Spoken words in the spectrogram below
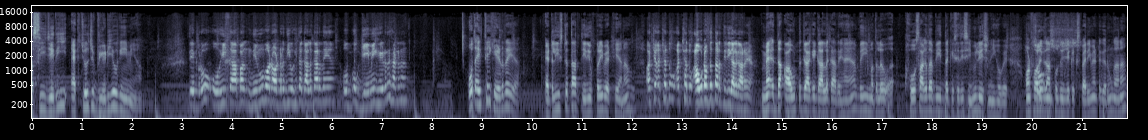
ਅਸੀਂ ਜਿਹਦੀ ਐਕਚੁਅਲ ਚ ਵੀਡੀਓ ਗੇਮ ਆ। ਤੇ ਬ్రో ਉਹੀ ਤਾਂ ਆਪਾਂ ਨਿਊ ਵਰਡ ਆਰਡਰ ਦੀ ਉਹੀ ਤਾਂ ਗੱਲ ਕਰਦੇ ਆ। ਉਹ ਉਹ ਗੇਮ ਹੀ ਖੇਡ ਰਹੇ ਸਾਡੇ ਨਾਲ। ਉਹ ਤਾਂ ਇੱਥੇ ਹੀ ਖੇਡ ਰਹੇ ਆ। ਐਟਲੀਸਟ ਧਰਤੀ ਦੇ ਉੱਪਰ ਹੀ ਬੈਠੇ ਆ ਨਾ ਉਹ। ਅੱਛਾ ਅੱਛਾ ਤੂੰ ਅੱਛਾ ਤੂੰ ਆਊਟ ਆਫ ਦਾ ਧਰਤੀ ਦੀ ਗੱਲ ਕਰ ਰਿਹਾ। ਮੈਂ ਇਦਾਂ ਆਊਟ ਜਾ ਕੇ ਗੱਲ ਕਰ ਰਿਹਾ ਆ ਵੀ ਮਤਲਬ ਹੋ ਸਕਦਾ ਵੀ ਇਦਾਂ ਕਿਸੇ ਦੀ ਸਿਮੂਲੇਸ਼ਨ ਹੀ ਹੋਵੇ। ਹੁਣ ਫੋਰ ਐਗਜ਼ਾਮਪਲ ਤੂੰ ਜੇ ਇੱਕ ਐਕਸਪੈਰੀਮੈਂਟ ਕਰੂੰਗਾ ਨਾ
